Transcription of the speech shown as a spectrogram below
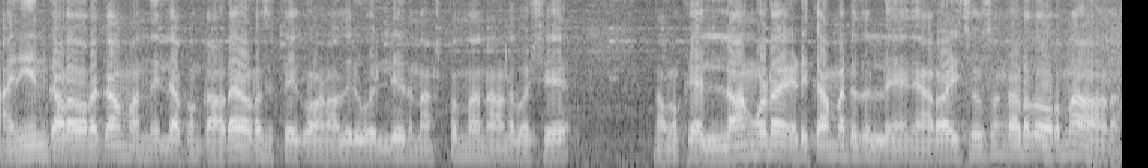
അനിയൻ കട തുറക്കാൻ വന്നില്ല. അപ്പം കട അടച്ചിട്ടേക്കുവാണ് അതൊരു വലിയൊരു നഷ്ടം തന്നെയാണ്. പക്ഷേ നമുക്ക് എല്ലാം കൂടെ എടുക്കാൻ പറ്റത്തില്ല. ഞാൻ ഞായറാഴ്ച ദിവസം കട തുറന്നതാണ്.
